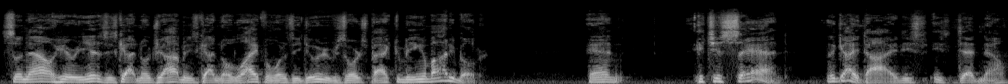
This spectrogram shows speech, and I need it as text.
So now here he is. He's got no job and he's got no life. And what does he do? He resorts back to being a bodybuilder. And it's just sad. The guy died. He's he's dead now,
